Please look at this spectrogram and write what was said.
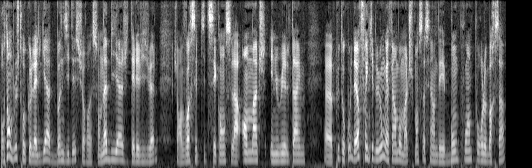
Pourtant, en plus, je trouve que la Liga a de bonnes idées sur euh, son habillage télévisuel. Genre, voir ces petites séquences là en match, in real time, euh, plutôt cool. D'ailleurs, Frankie de Jong a fait un bon match. Je pense que c'est un des bons points pour le Barça.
